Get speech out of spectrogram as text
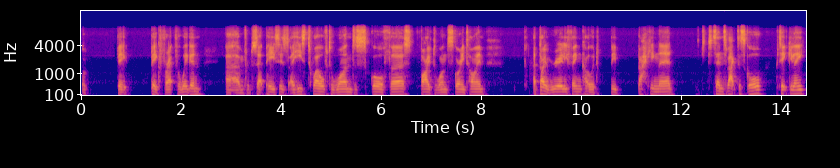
a big big threat for Wigan um, from set pieces. Uh, he's twelve to one to score first, five to one to score any time. I don't really think I would backing their centre back to score particularly,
